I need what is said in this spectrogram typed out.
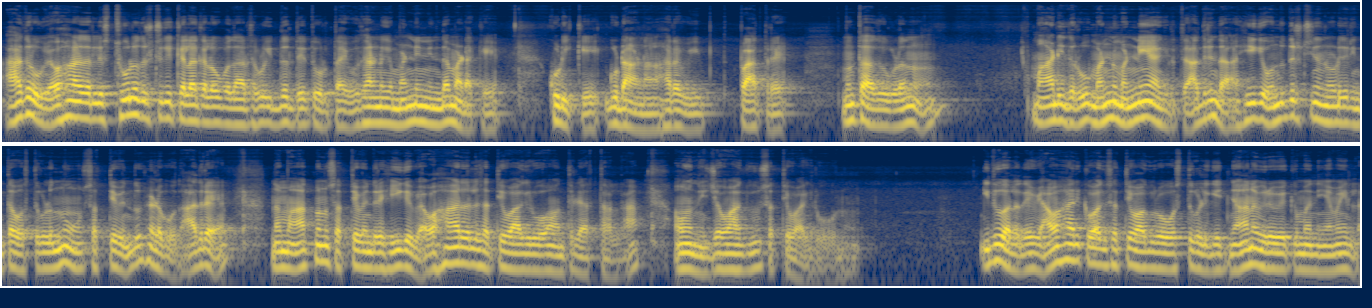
ಆದರೂ ವ್ಯವಹಾರದಲ್ಲಿ ಸ್ಥೂಲ ದೃಷ್ಟಿಗೆ ಕೆಲ ಕೆಲವು ಪದಾರ್ಥಗಳು ಇದ್ದಂತೆ ತೋರುತ್ತವೆ ಉದಾಹರಣೆಗೆ ಮಣ್ಣಿನಿಂದ ಮಡಕೆ, ಕುಡಿಕೆ, ಗುಡಾಣ, ಹರವಿ, ಪಾತ್ರೆ ಮುಂತಾದವುಗಳನ್ನು ಮಾಡಿದರೂ ಮಣ್ಣು ಮಣ್ಣೇ ಆಗಿರುತ್ತೆ. ಆದ್ದರಿಂದ ಹೀಗೆ ಒಂದು ದೃಷ್ಟಿಯಿಂದ ನೋಡಿದರೆ ಇಂಥ ವಸ್ತುಗಳನ್ನು ಸತ್ಯವೆಂದು ಹೇಳಬಹುದು. ಆದರೆ ನಮ್ಮ ಆತ್ಮನು ಸತ್ಯವೆಂದರೆ ಹೀಗೆ ವ್ಯವಹಾರದಲ್ಲಿ ಸತ್ಯವಾಗಿರುವ ಅಂತೇಳಿ ಅರ್ಥ ಅಲ್ಲ. ಅವನು ನಿಜವಾಗಿಯೂ ಸತ್ಯವಾಗಿರುವವನು. ಇದು ಅಲ್ಲದೆ ವ್ಯಾವಹಾರಿಕವಾಗಿ ಸತ್ಯವಾಗಿರುವ ವಸ್ತುಗಳಿಗೆ ಜ್ಞಾನವಿರಬೇಕೆಂಬ ನಿಯಮ ಇಲ್ಲ.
